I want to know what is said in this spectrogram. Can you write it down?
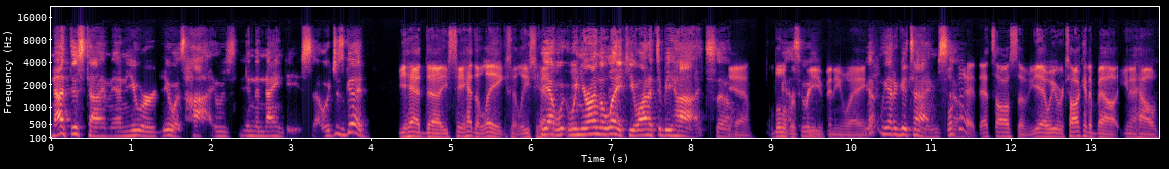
not this time, man. You were it was hot. It was in the 90s, so which is good. You had uh, you see, you had the lakes. At least you had Yeah, w- when you're on the lake, you want it to be hot. So yeah, a little Yeah, so we- reprieve anyway. yeah, we had a good time. So Well, good. That's awesome. Yeah, we were talking about you know how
